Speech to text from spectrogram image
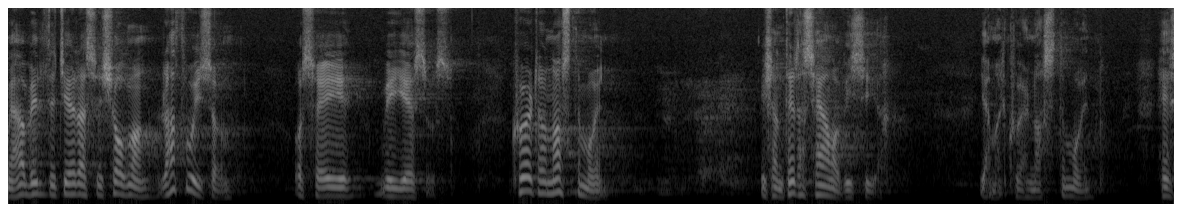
Men han ville gjøre seg selv rettvisom og sier vi Jesus. Hva er det neste mån? Ikke han, det er det samme vi sier. Ja, men hva er neste mån? Her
